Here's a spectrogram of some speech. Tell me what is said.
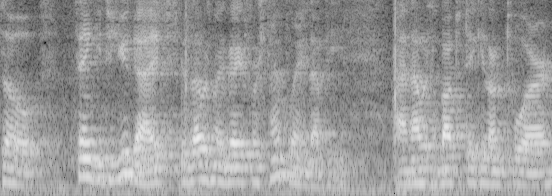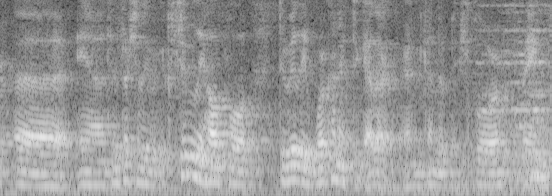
So thank you to you guys because that was my very first time playing that piece. And I was about to take it on tour, uh, and it's actually extremely helpful to really work on it together and kind of explore things.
